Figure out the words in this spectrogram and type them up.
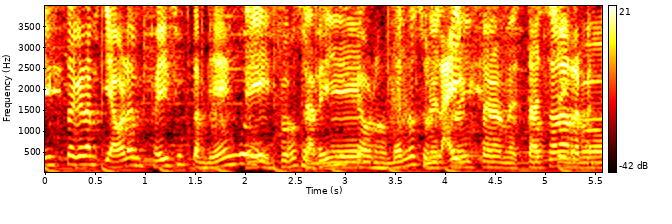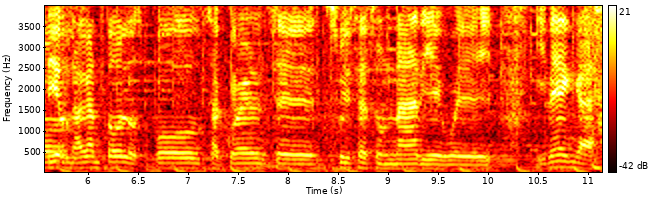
Instagram y ahora en Facebook también, güey. Facebook en Facebook, cabrón. Denos un Nuestro like. Instagram está no a repetir. Hagan todos los polls, acuérdense. Suiza es un nadie, güey. Y venga.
